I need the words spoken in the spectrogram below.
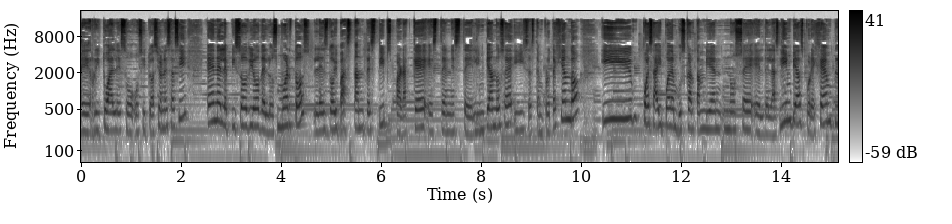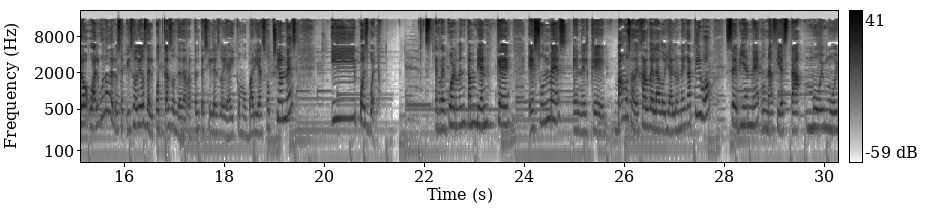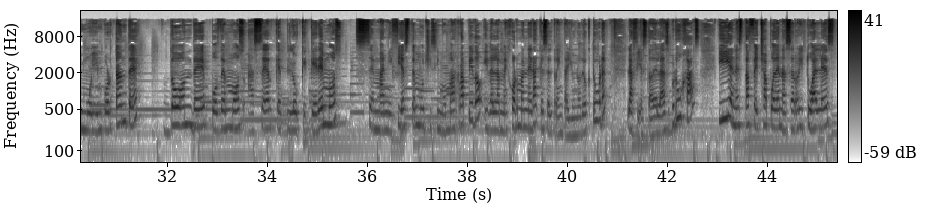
eh, rituales o, situaciones así. En el episodio de los muertos les doy bastantes tips para que estén este, limpiándose y se estén protegiendo. Y pues ahí pueden buscar también, no sé, el de las limpias, por ejemplo, o alguno de los episodios del podcast donde de repente sí les doy ahí como varias opciones. Y pues bueno, recuerden también que es un mes en el que vamos a dejar de lado ya lo negativo, se viene una fiesta muy, muy, muy importante donde podemos hacer que lo que queremos se manifieste muchísimo más rápido y de la mejor manera que es el 31 de octubre, la fiesta de las brujas y en esta fecha pueden hacer rituales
